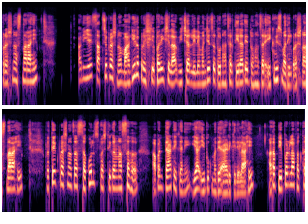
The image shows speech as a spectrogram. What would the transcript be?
प्रश्न असणार आहे. आणि हे सातशे प्रश्न मागील परीक्षेला विचारलेले म्हणजेच दोन हजार तेरा ते दोन हजार एकवीसमधील प्रश्न असणार आहे. प्रत्येक प्रश्नाचा सखोल स्पष्टीकरणासह आपण त्या ठिकाणी या ईबुकमध्ये ॲड केलेला आहे. आता पेपरला फक्त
